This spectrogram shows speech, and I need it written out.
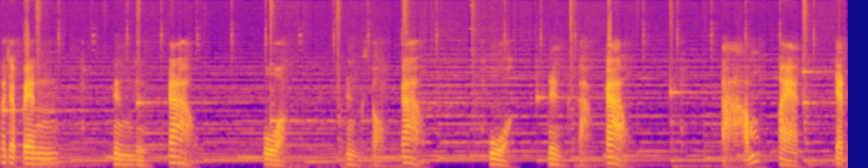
ก็จะเป็นหนึ่งหนึ่งเก้า บวกหนึ่งสองเก้าบวกหนึ่งสามเก้าสามแปดเจ็ด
